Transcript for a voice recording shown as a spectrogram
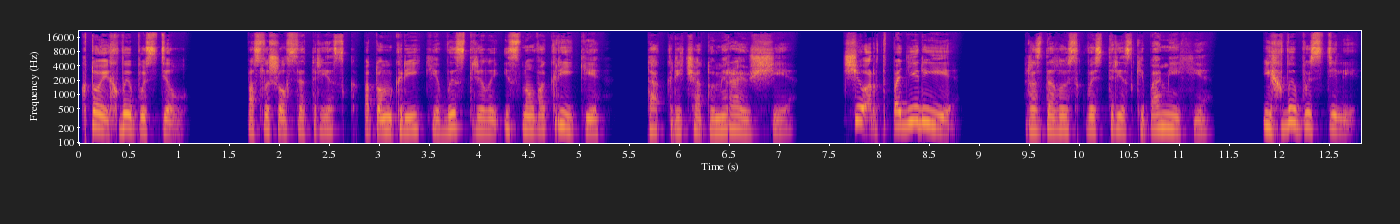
Кто их выпустил?» Послышался треск, потом крики, выстрелы и снова крики. Так кричат умирающие. «Черт подери!» Раздалось сквозь трески помехи. «Их выпустили!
